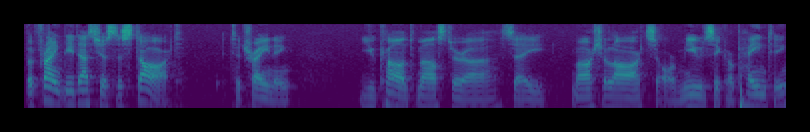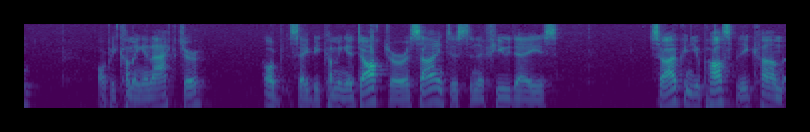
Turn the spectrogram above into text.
but frankly, that's just a start to training. You can't master, uh, say, martial arts or music or painting or becoming an actor or say becoming a doctor or a scientist in a few days. So how can you possibly come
